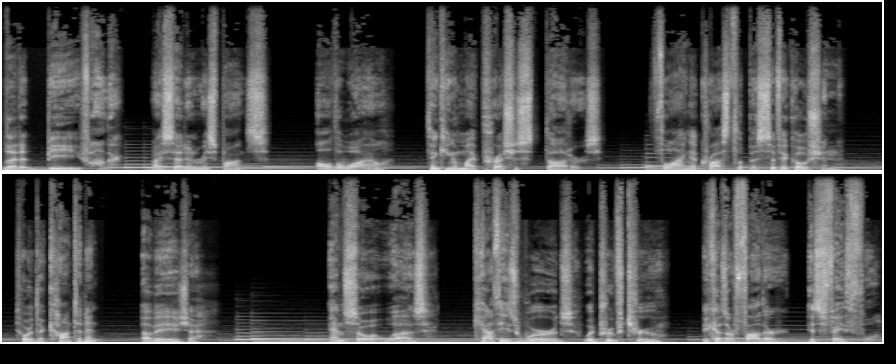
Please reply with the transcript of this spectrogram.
let it be, Father, I said in response, all the while thinking of my precious daughters flying across the Pacific Ocean toward the continent of Asia. And so it was. Kathy's words would prove true because her father is faithful.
